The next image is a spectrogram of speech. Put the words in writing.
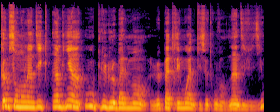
comme son nom l'indique, un bien ou plus globalement le patrimoine qui se trouve en indivision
